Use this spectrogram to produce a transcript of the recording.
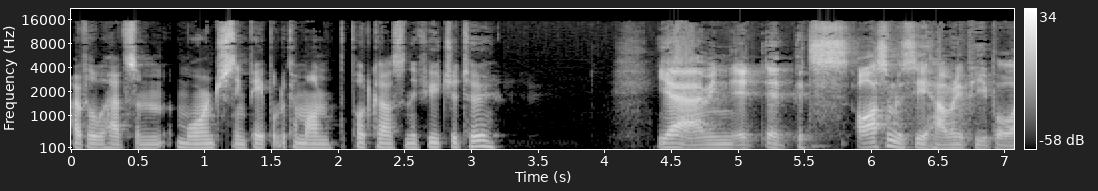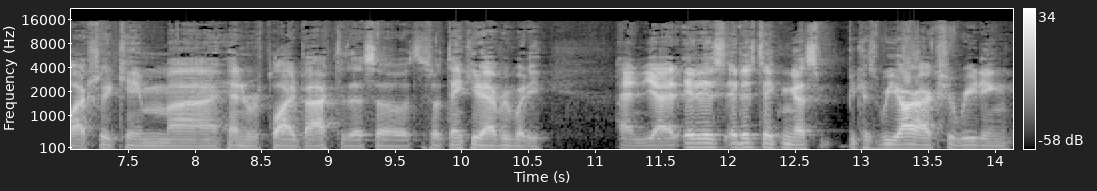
hopefully we'll have some more interesting people to come on the podcast in the future too. Yeah, I mean, it, it it's awesome to see how many people actually came uh, and replied back to this. So so thank you to everybody. And yeah, it is it is taking us because we are actually reading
